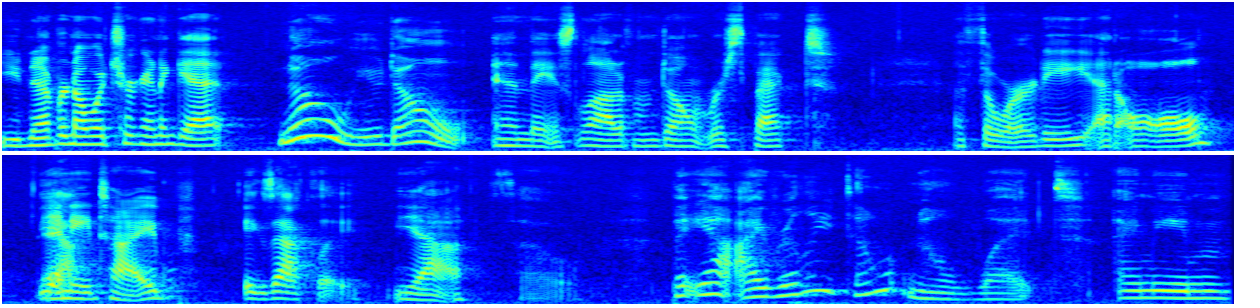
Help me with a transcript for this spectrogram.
you never know what you're gonna get, No, you don't. and they a lot of them don't respect authority at all, Yeah. any type. Exactly. Yeah. So, but yeah, I really don't know what. I mean,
